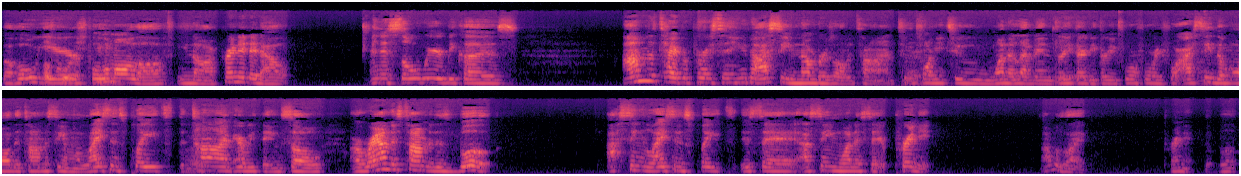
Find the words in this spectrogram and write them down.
the whole year, course, pull them mhm. all off. You know, I printed it out, and it's so weird because I'm the type of person. You know, I see numbers all the time: 222, 111, 333, 444. I see them all the time. I see them on license plates, the time, everything. So around this time of this book, I seen license plates. It said I seen one that said printed. I was like, printed the book,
